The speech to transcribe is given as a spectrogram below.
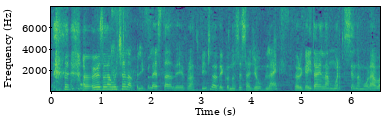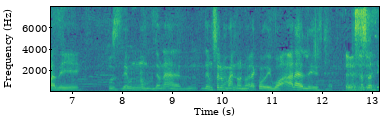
A mí me suena mucho la película esta de Brad Pitt, la de Conoces a Joe Black, porque ahí también la muerte se enamoraba de pues de un de una de un ser humano, ¿no? Era como de guárales. Tanto así,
